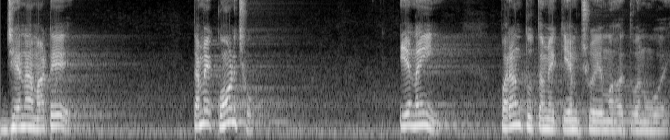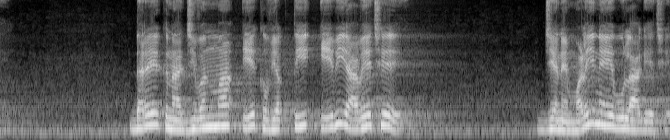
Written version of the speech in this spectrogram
જેના માટે તમે કોણ છો? એ નહીં પરંતુ તમે કેમ છો એ મહત્વનું હોય? દરેકના જીવનમાં એક વ્યક્તિ એવી આવે છે, જેને મળીને એવું લાગે છે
